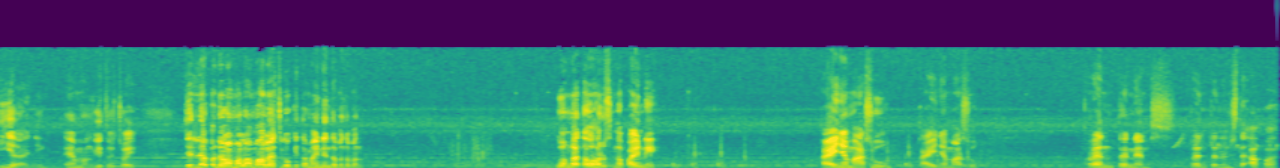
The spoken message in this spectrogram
Iya nih, emang gitu coy. Jadi daripada lama-lama let's go kita mainin teman-teman. Gua nggak tahu harus ngapain nih. Kayaknya masuk, kayaknya masuk. Maintenance, maintenance teh apa?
